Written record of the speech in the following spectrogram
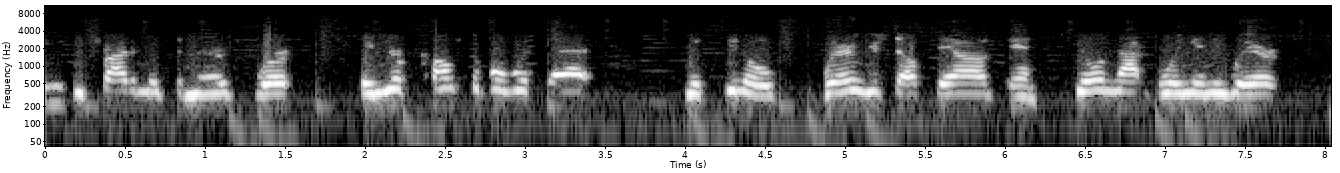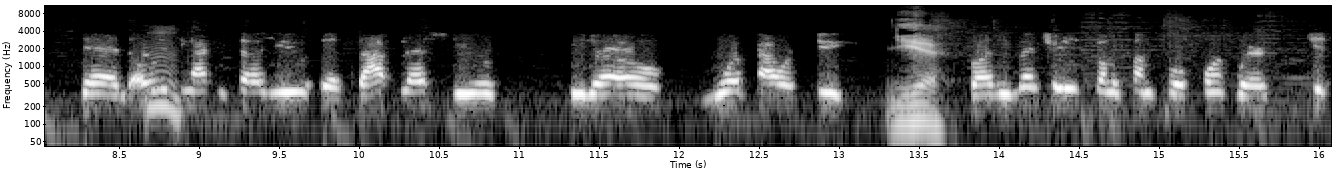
continue to try to make the marriage work and you're comfortable with that, with, you know, wearing yourself down and still not going anywhere, then the only mm. thing I can tell you is God bless you, you know, more power to you. Yeah. But eventually it's going to come to a point where you just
